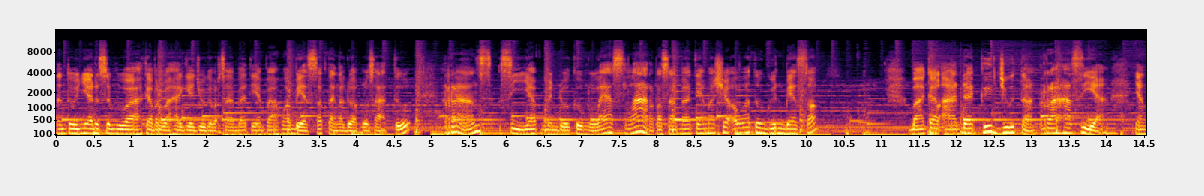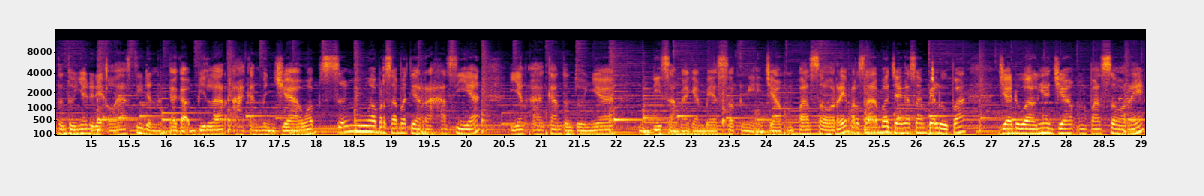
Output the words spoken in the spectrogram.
tentunya ada sebuah kabar bahagia juga persahabat ya bahwa besok tanggal 21 Rans siap mendukung Leslar persahabat ya Masya Allah tungguin besok bakal ada kejutan rahasia yang tentunya Dede Lesti dan kakak Bilar akan menjawab semua persahabat yang rahasia yang akan tentunya disampaikan besok nih. Jam 4 sore persahabat jangan sampai lupa jadwalnya jam 4 sore.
